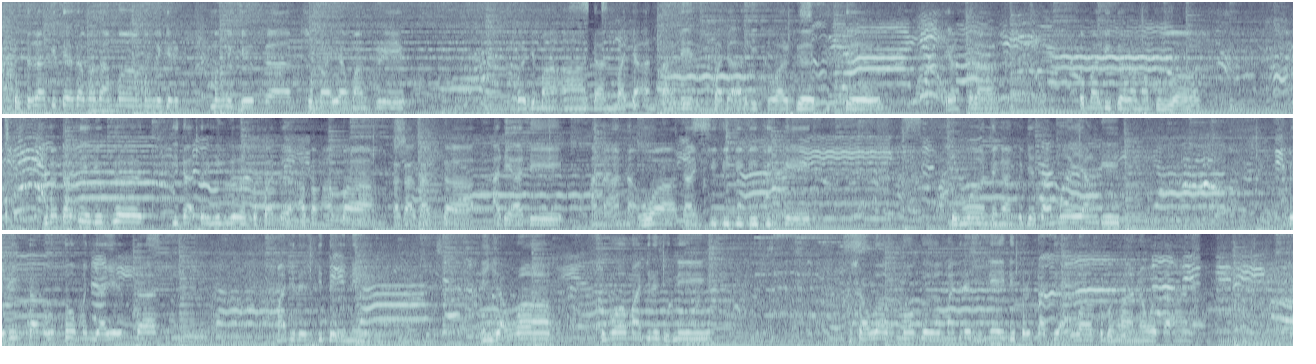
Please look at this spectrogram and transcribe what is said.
Setelah kita sama-sama mengejar, mengejarkan sembahyang maghrib berjemaah dan bacaan tahlil kepada ahli keluarga kita yang telah kembali ke Rahmatullah Terima kasih juga tidak terhingga kepada abang-abang, kakak-kakak, adik-adik, anak-anak wah dan cucu-cucu tiket semua dengan kerjasama yang di berikan untuk menjayakan majlis kita ini. InsyaAllah semua majlis ini InsyaAllah semoga majlis ini diberkati Allah Subhanahu Wa Taala.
